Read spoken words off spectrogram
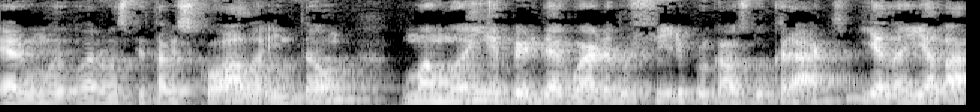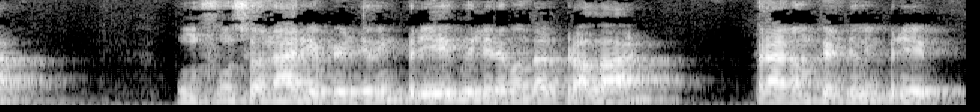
era um, era um hospital escola, então uma mãe ia perder a guarda do filho por causa do crack e ela ia lá. Um funcionário ia perder o emprego, ele era mandado para lá para não perder o emprego.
